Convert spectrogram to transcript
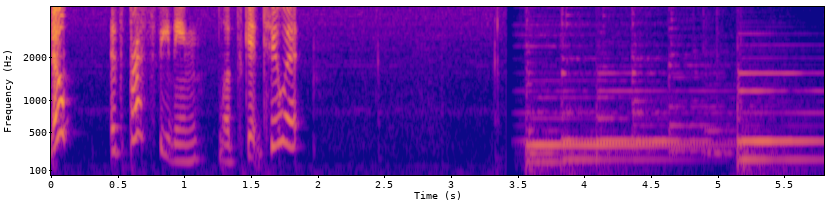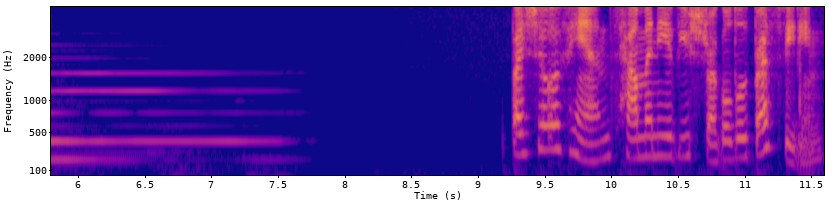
Nope, it's breastfeeding. Let's get to it. By show of hands, how many of you struggled with breastfeeding?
